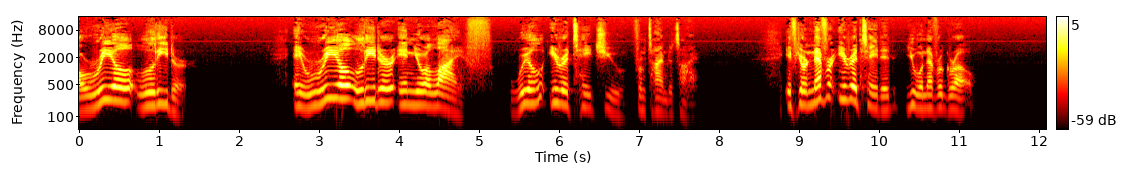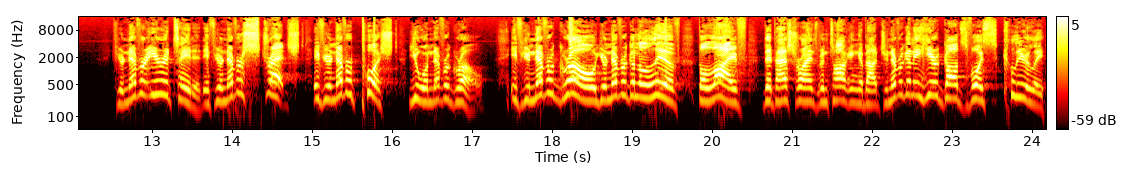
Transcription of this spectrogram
A real leader, a real leader in your life will irritate you from time to time. If you're never irritated, you will never grow. If you're never irritated, if you're never stretched, if you're never pushed, you will never grow. If you never grow, you're never going to live the life that Pastor Ryan's been talking about. You're never going to hear God's voice clearly.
